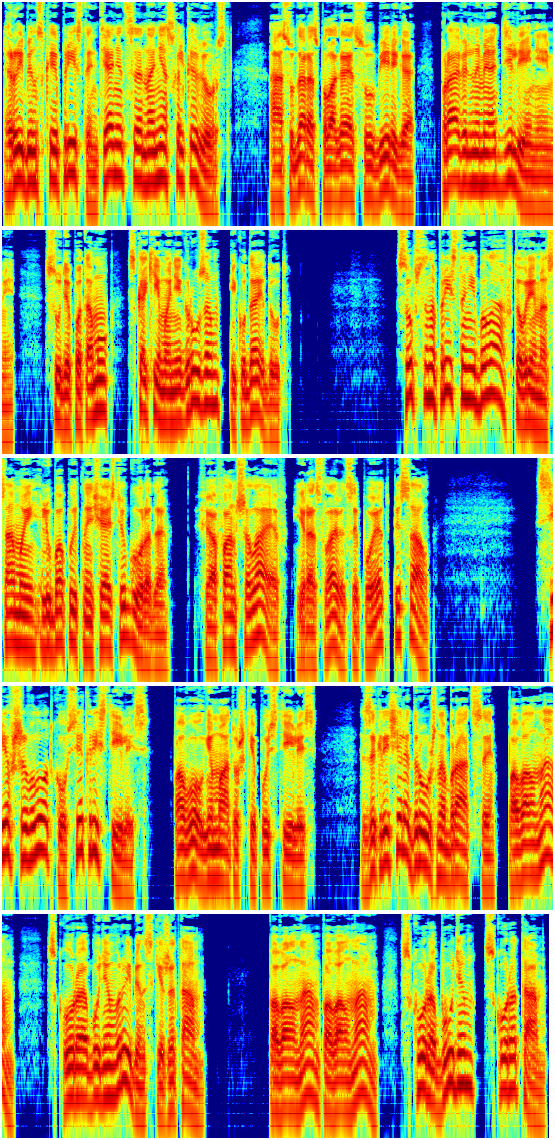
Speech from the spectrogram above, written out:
Рыбинская пристань тянется на несколько верст, а суда располагаются у берега правильными отделениями, судя по тому, с каким они грузом и куда идут. Собственно, пристань была в то время самой любопытной частью города. Феофан Шелаев, ярославец и поэт, писал «Севши в лодку, все крестились, по Волге матушке пустились, закричали дружно братцы, по волнам, скоро будем в Рыбинске же там. По волнам, по волнам, скоро будем, скоро там.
